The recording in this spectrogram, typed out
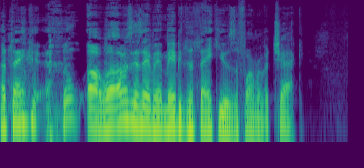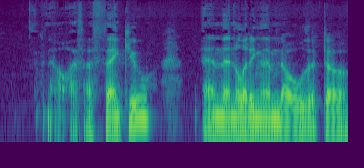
a thank you. Oh well, I was gonna say maybe the thank you is a form of a check. No, a, a thank you, and then letting them know that uh,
